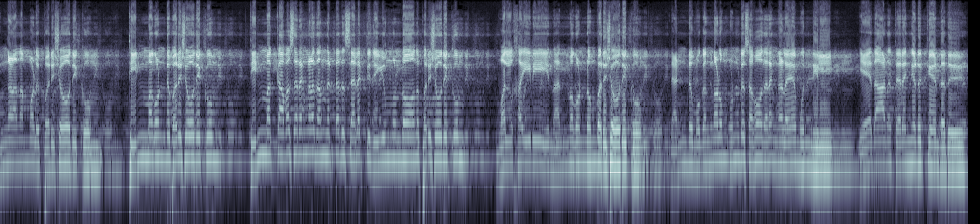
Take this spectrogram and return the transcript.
നിങ്ങളെ നമ്മൾ പരിശോധിക്കും. തിന്മ കൊണ്ട് പരിശോധിക്കും. തിന്മക്ക് അവസരങ്ങൾ തന്നിട്ടത് സെലക്ട് ചെയ്യുന്നുണ്ടോ എന്ന് പരിശോധിക്കും. വൽഹൈരി നന്മ കൊണ്ടും പരിശോധിക്കും. രണ്ട് മുഖങ്ങളും ഉണ്ട് സഹോദരങ്ങളെ മുന്നിൽ. ഏതാണ് തെരഞ്ഞെടുക്കേണ്ടത്?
